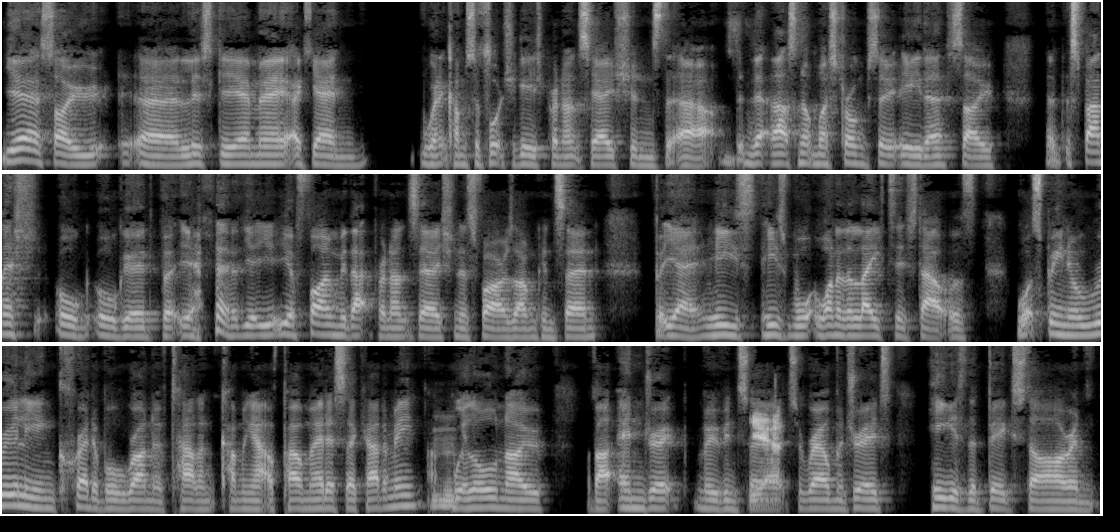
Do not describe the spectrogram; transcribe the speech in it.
Yeah, so uh, Luis Guilherme, again, when it comes to Portuguese pronunciations, uh, that's not my strong suit either. So uh, the Spanish, all all good, but yeah, you're fine with that pronunciation as far as I'm concerned. But yeah, he's he's one of the latest out of what's been a really incredible run of talent coming out of Palmeiras Academy. Mm-hmm. We'll all know about Endrick moving to, yeah. to Real Madrid he is the big star, and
